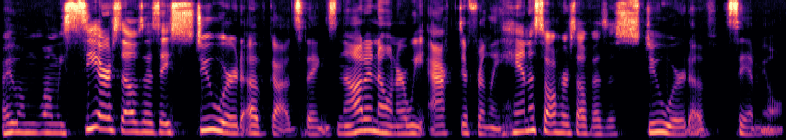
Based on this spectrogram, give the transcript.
Right? When, when we see ourselves as a steward of God's things, not an owner, we act differently. Hannah saw herself as a steward of Samuel,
